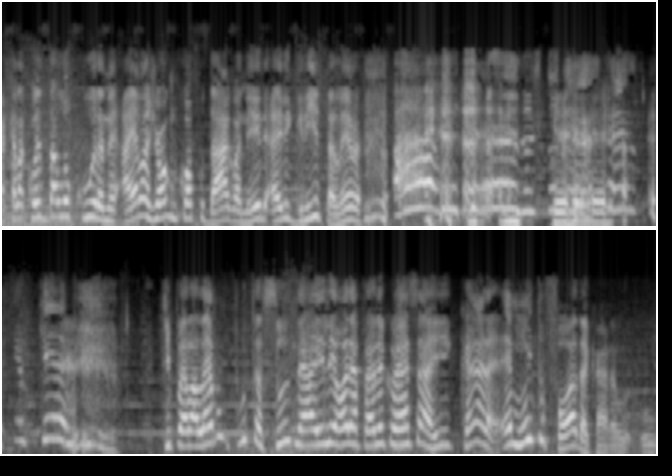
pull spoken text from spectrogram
aquela coisa da loucura, né? Aí ela joga um copo d'água nele, aí ele grita, lembra? Ah, meu Deus, eu estou o quê. Tipo, ela leva um puta susto, né? Aí ele olha pra ela e começa a rir. Cara, é muito foda, cara. O, o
